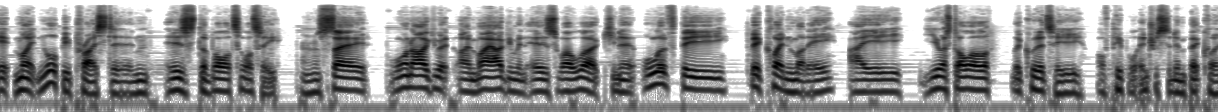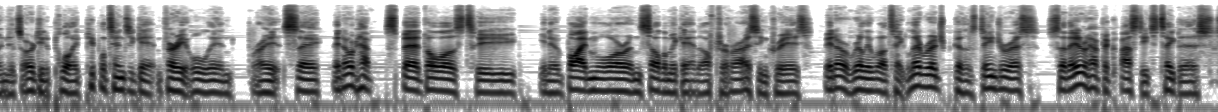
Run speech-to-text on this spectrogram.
it might not be priced in is the volatility. So one argument, uh, my argument is, well, look, you know, all of the Bitcoin money, i.e., US dollar liquidity of people interested in Bitcoin, it's already deployed. People tend to get very all in, right? So they don't have spare dollars to, you know, buy more and sell them again after a price increase. They don't really want to take leverage because it's dangerous. So they don't have the capacity to take this.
